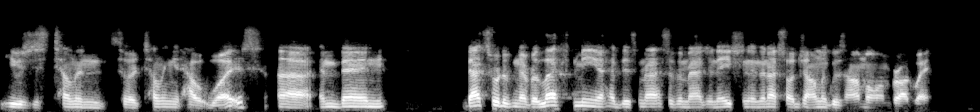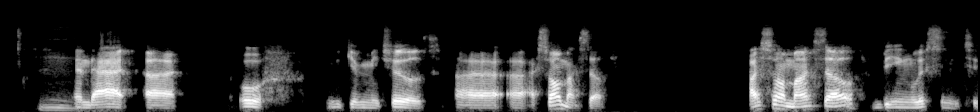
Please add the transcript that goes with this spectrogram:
he was just telling sort of telling it how it was, uh, and then that sort of never left me. I had this massive imagination, and then I saw John Leguizamo on Broadway, mm. and that uh, oh, giving me chills. Uh, uh, I saw myself I saw myself being listened to.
